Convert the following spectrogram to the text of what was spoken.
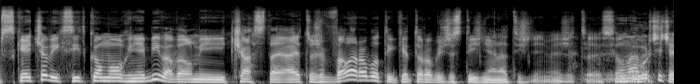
sketchových sitcomoch nebýva veľmi časté a je to, že veľa roboty, keď to robíš že z týždňa na týždeň, vieš, že to je silná vec. Určite,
